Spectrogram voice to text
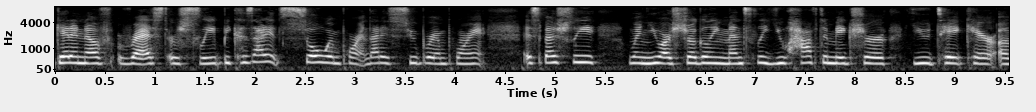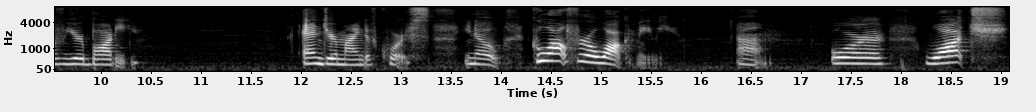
get enough rest or sleep because that is so important. That is super important, especially when you are struggling mentally. You have to make sure you take care of your body. and your mind, of course. You know, go out for a walk, maybe. Um, or watch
